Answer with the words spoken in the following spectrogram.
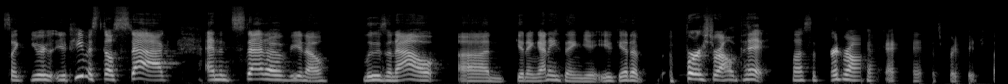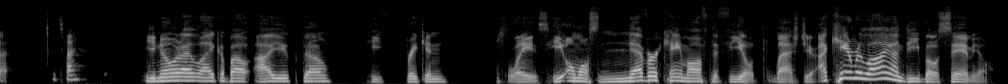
It's like your your team is still stacked, and instead of you know losing out on getting anything, you you get a, a first round pick plus a third round pick. It's pretty huge, but it's fine. You know what I like about Aiyuk though? He freaking plays. He almost never came off the field last year. I can't rely on Deebo Samuel.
